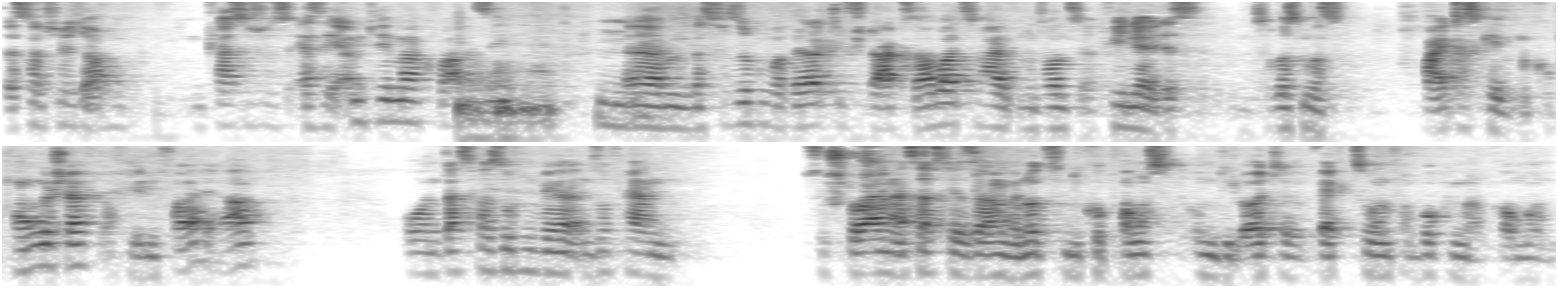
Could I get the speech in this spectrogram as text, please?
Das ist natürlich auch ein klassisches SEM-Thema quasi. Mhm. Ähm, das versuchen wir relativ stark sauber zu halten. Und sonst Affiliate ist im Tourismus weitestgehend ein Coupongeschäft, auf jeden Fall, ja. Und das versuchen wir insofern zu steuern, als dass wir sagen, wir nutzen die Coupons, um die Leute wegzuholen von Booking.com und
